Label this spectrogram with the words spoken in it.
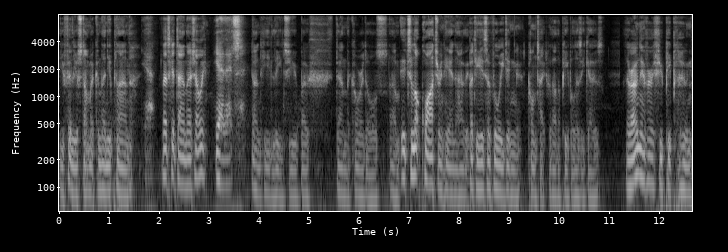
you fill your stomach, and then you plan. Yeah. Let's get down there, shall we? Yeah, let's. And he leads you both down the corridors. Um, it's a lot quieter in here now, but he is avoiding contact with other people as he goes. There are only a very few people who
